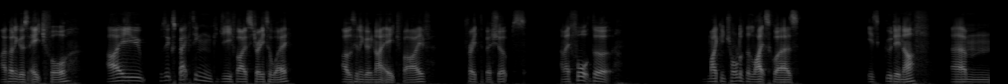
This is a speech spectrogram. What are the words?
my opponent goes h4. I was expecting g5 straight away. I was going to go knight h5, trade the bishops, and I thought that my control of the light squares is good enough um,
